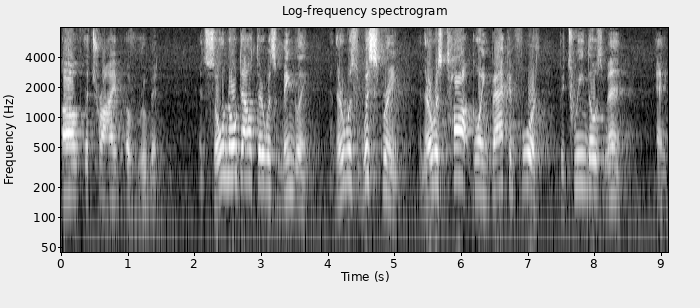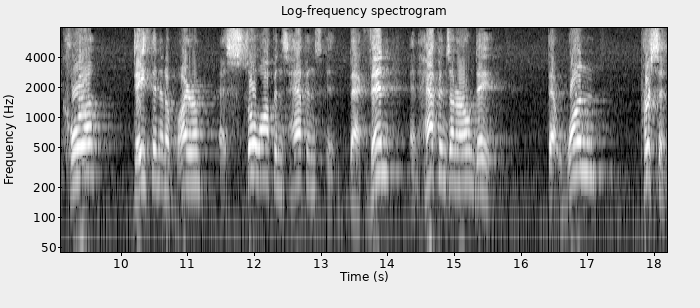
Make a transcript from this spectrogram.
of the tribe of Reuben. And so, no doubt, there was mingling, and there was whispering, and there was talk going back and forth between those men. And Korah, Dathan, and Abiram, as so often happens back then and happens in our own day, that one person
